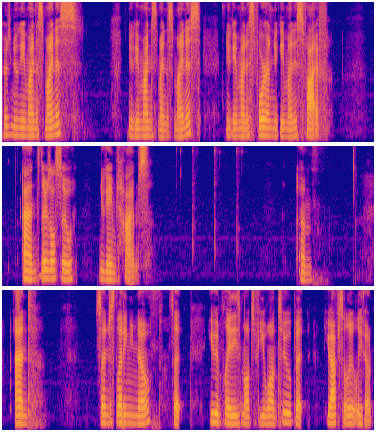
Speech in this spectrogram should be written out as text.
There's new game minus minus, new game minus minus minus, new game minus 4, and new game minus 5. And there's also new game times. Um, and so I'm just letting you know that you can play these mods if you want to, but you absolutely don't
